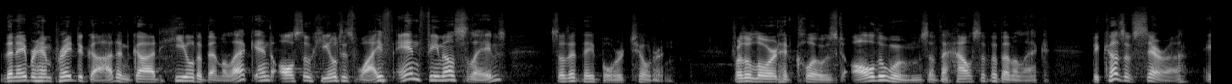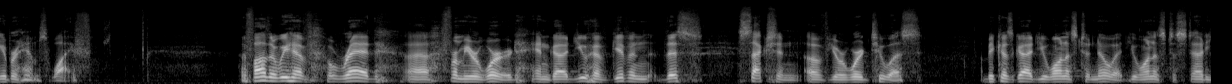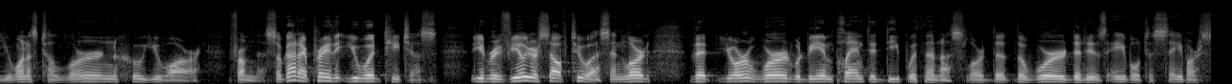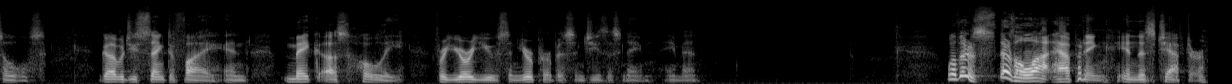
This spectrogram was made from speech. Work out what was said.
Then Abraham prayed to God, and God healed Abimelech and also healed his wife and female slaves so that they bore children. For the Lord had closed all the wombs of the house of Abimelech because of Sarah, Abraham's wife. Father, we have read uh, from your word, and God, you have given this section of your word to us because, God, you want us to know it. You want us to study. You want us to learn who you are from this. So, God, I pray that you would teach us, that you'd reveal yourself to us, and Lord, that your word would be implanted deep within us, Lord, the, the word that is able to save our souls. God, would you sanctify and make us holy for your use and your purpose in Jesus' name? Amen. Well, there's, there's a lot happening in this chapter.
